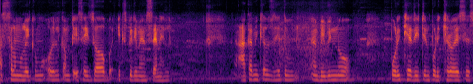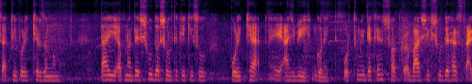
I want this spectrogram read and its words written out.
আসসালামু আলাইকুম, welcome to SI job experiment channel. আগামীকাল যেহেতু বিভিন্ন পরীক্ষার, রিটেন পরীক্ষা রয়েছে, চাকরি পরীক্ষার জন্য। তাই আপনাদের সুদ আসল থেকে কিছু পরীক্ষা আসবে গণিত। প্রথমেই দেখেন, শতকরা বার্ষিক সুদের হার চার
